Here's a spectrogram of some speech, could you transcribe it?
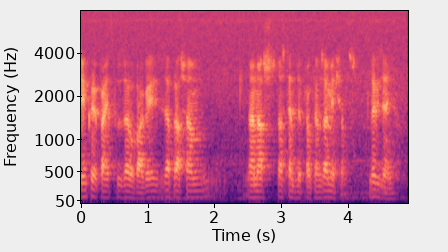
Dziękuję Państwu za uwagę i zapraszam na nasz następny program za miesiąc. Do widzenia.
